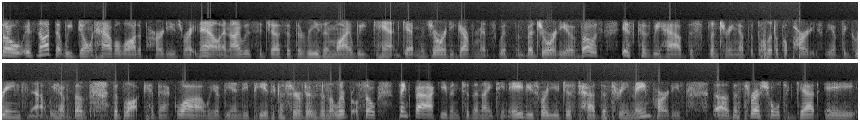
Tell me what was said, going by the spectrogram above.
So it's not that we don't have a lot of parties right now, and I would suggest that the reason why we can't get majority governments with the majority of votes is because we have the splintering of the political parties. We have the Greens now, we have the the Bloc Québécois, we have the NDP, the Conservatives, and the Liberals. So think back even to the 1980s where you just had the three main parties, uh, the threshold to get a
